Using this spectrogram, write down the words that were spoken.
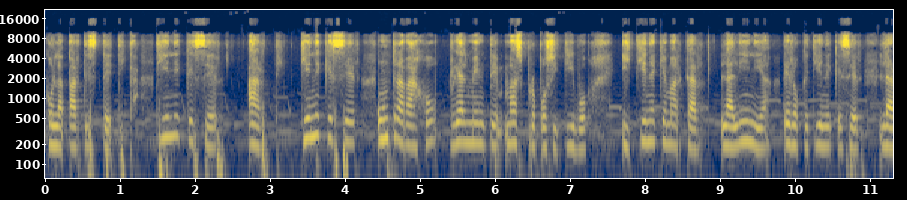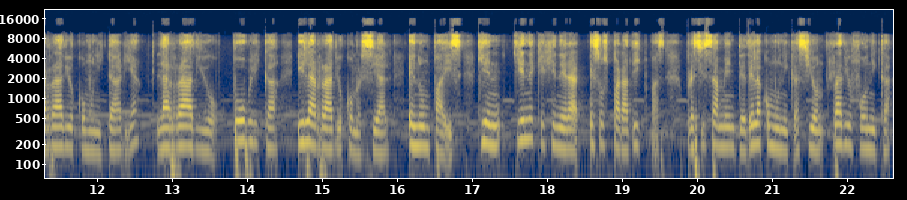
con la parte estética. Tiene que ser arte, tiene que ser un trabajo realmente más propositivo y tiene que marcar la línea de lo que tiene que ser la radio comunitaria, la radio pública y la radio comercial en un país. Quien tiene que generar esos paradigmas precisamente de la comunicación radiofónica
